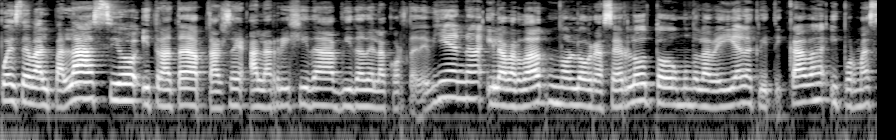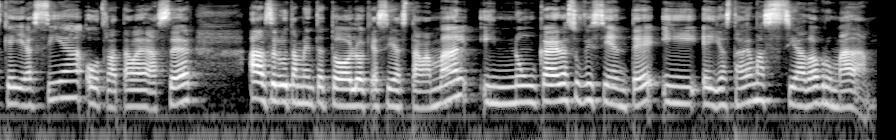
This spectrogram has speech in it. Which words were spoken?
pues se va al palacio y trata de adaptarse a la rígida vida de la corte de Viena y la verdad no logra hacerlo, todo el mundo la veía, la criticaba y por más que ella hacía o trataba de hacer, absolutamente todo lo que hacía estaba mal y nunca era suficiente y ella estaba demasiado abrumada.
